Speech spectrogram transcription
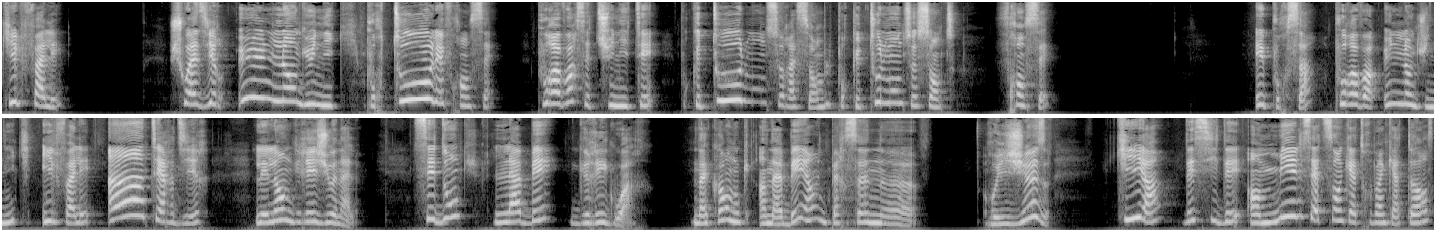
qu'il fallait choisir une langue unique pour tous les Français, pour avoir cette unité, pour que tout le monde se rassemble, pour que tout le monde se sente français. Et pour ça, pour avoir une langue unique, il fallait interdire les langues régionales. C'est donc l'abbé Grégoire. D'accord? Donc un abbé, hein, une personne euh, religieuse, qui a décidé en 1794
